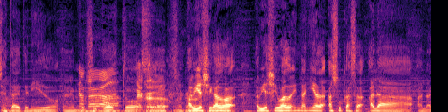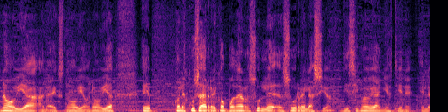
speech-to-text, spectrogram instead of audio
Ya está detenido, eh, por cagada. supuesto. Eh. había llegado a, había llevado engañada a su casa a la, a la novia, a la ex novia o novia, eh, con la excusa de recomponer su, le- su relación. 19 años tiene el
